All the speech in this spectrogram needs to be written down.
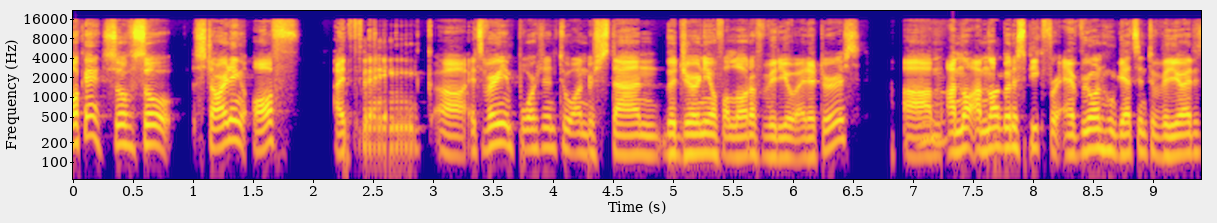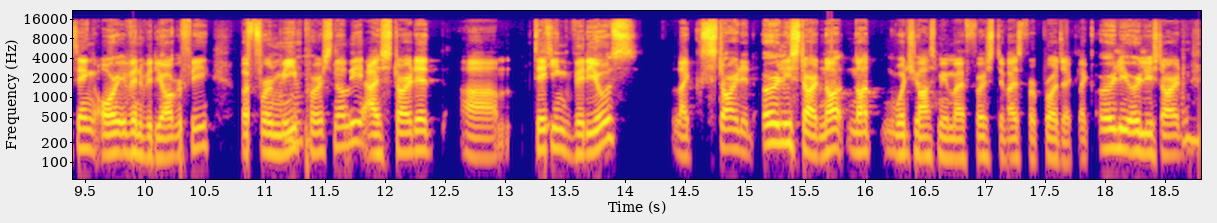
okay, so so starting off, I think uh, it's very important to understand the journey of a lot of video editors. Um, mm-hmm. I'm not I'm not going to speak for everyone who gets into video editing or even videography, but for me mm-hmm. personally, I started um, taking videos like started early start not not what you asked me my first device for project like early early start mm-hmm.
